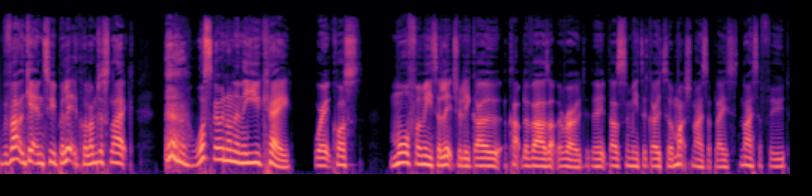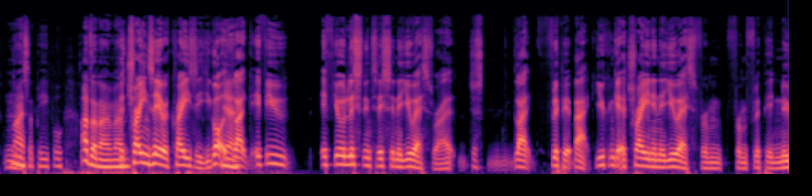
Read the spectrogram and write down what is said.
without getting too political, I'm just like, what's going on in the UK where it costs more for me to literally go a couple of hours up the road than it does for me to go to a much nicer place, nicer food, Mm. nicer people. I don't know, man. The trains here are crazy. You got Yeah. like if you if you're listening to this in the US, right? Just like flip it back. You can get a train in the US from from flipping New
